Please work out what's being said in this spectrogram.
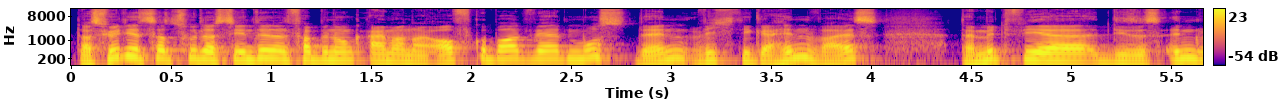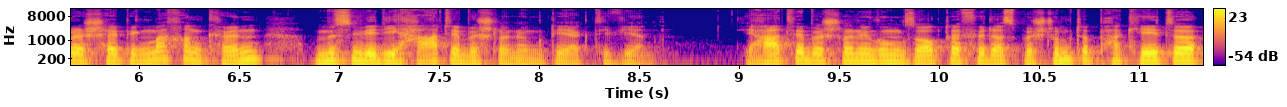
Das führt jetzt dazu, dass die Internetverbindung einmal neu aufgebaut werden muss, denn wichtiger Hinweis, damit wir dieses Ingress Shaping machen können, müssen wir die Hardwarebeschleunigung deaktivieren. Die Hardwarebeschleunigung sorgt dafür, dass bestimmte Pakete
